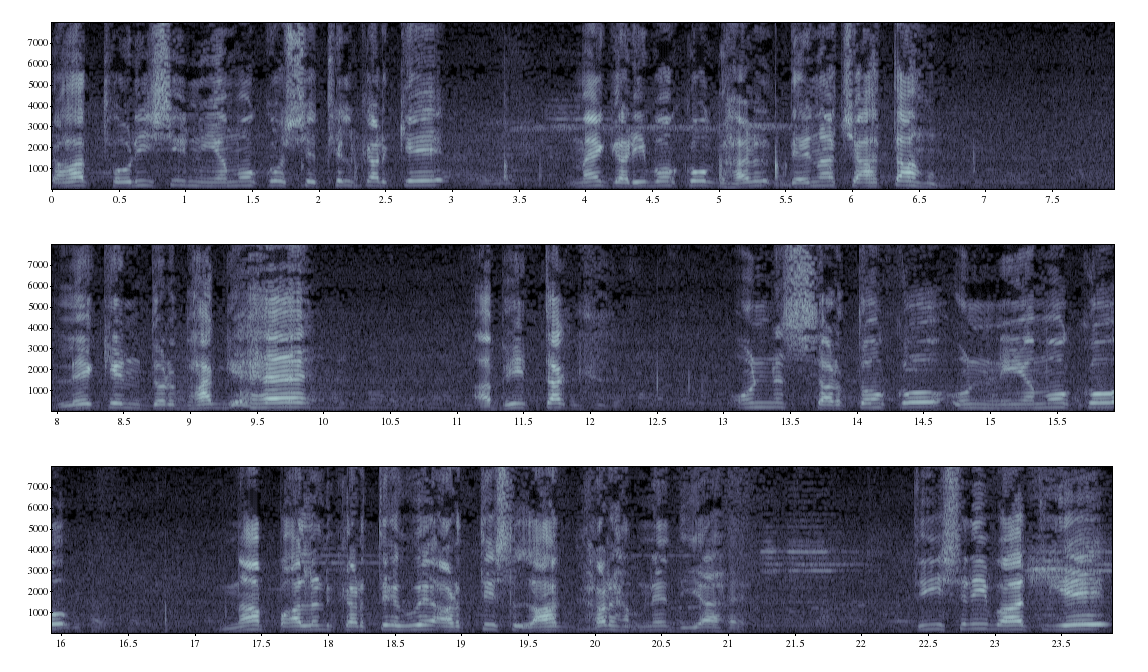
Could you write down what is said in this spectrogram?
कहा थोड़ी सी नियमों को शिथिल करके मैं गरीबों को घर देना चाहता हूँ। लेकिन दुर्भाग्य है, अभी तक उन शर्तों को, उन नियमों को ना पालन करते हुए 38 लाख घर हमने दिया है। तीसरी बात ये,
